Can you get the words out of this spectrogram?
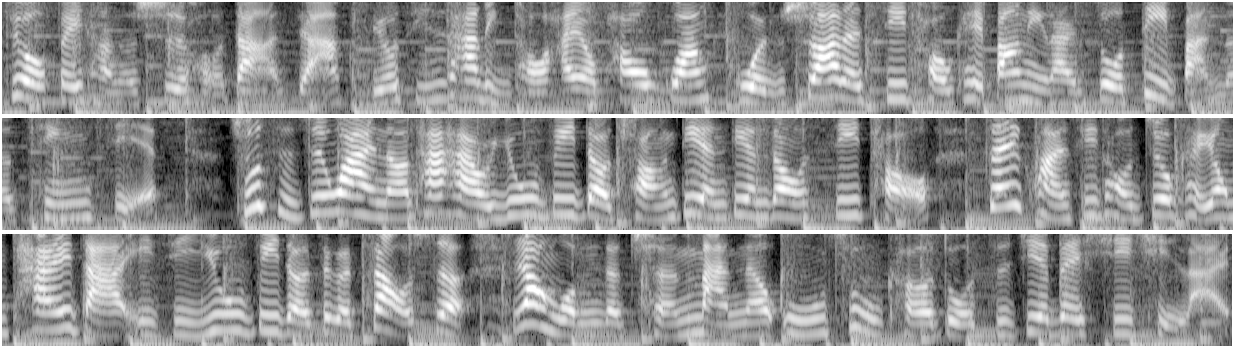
就非常的适合大家，尤其是它里头还有抛光滚刷的吸头，可以帮你来做地板的清洁。除此之外呢，它还有 UV 的床垫电动吸头，这一款吸头就可以用拍打以及 UV 的这个照射，让我们的尘螨呢无处可躲，直接被吸起来。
